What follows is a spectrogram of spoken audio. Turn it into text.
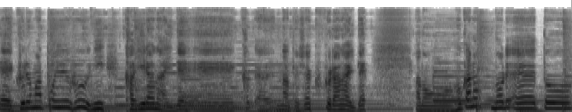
え車というふうに限らないで、えー、ていうんでしょうくくらないで、あの他の乗り、えーと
